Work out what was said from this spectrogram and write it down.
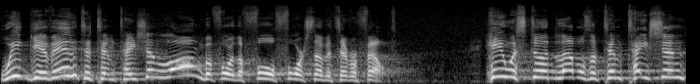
We give in to temptation long before the full force of it's ever felt. He withstood levels of temptation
